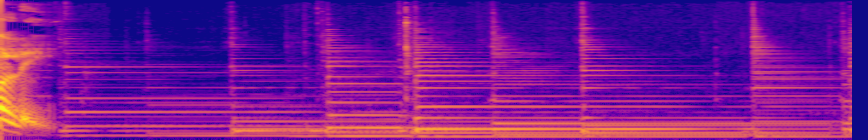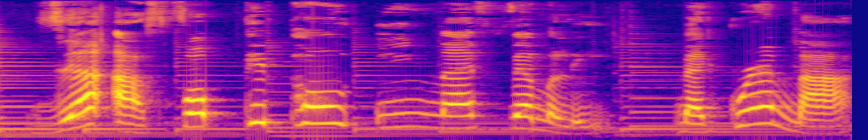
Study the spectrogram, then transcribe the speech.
family. There are four people in my family my grandma,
